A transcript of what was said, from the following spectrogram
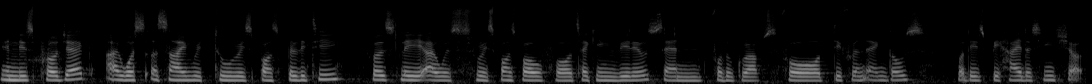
In this project, I was assigned with two responsibilities. Firstly, I was responsible for taking videos and photographs for different angles for this behind the scene shot.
